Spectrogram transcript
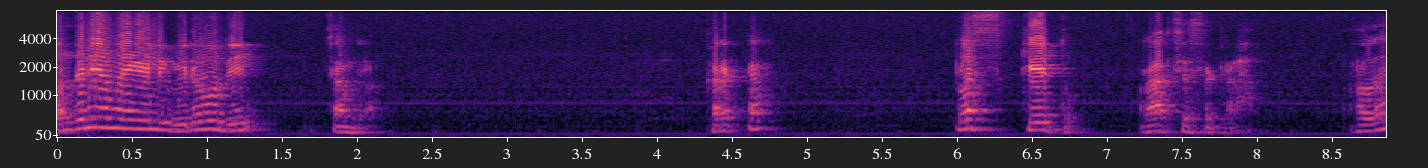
ಒಂದನೇ ಮನೆಯಲ್ಲಿ ವಿರೋಧಿ ಚಂದ್ರ. ಕರೆಕ್ಟಾ ಪ್ಲಸ್ ಕೇತು ರಾಕ್ಷಸ ಗ್ರಹ ಹೌದಾ?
